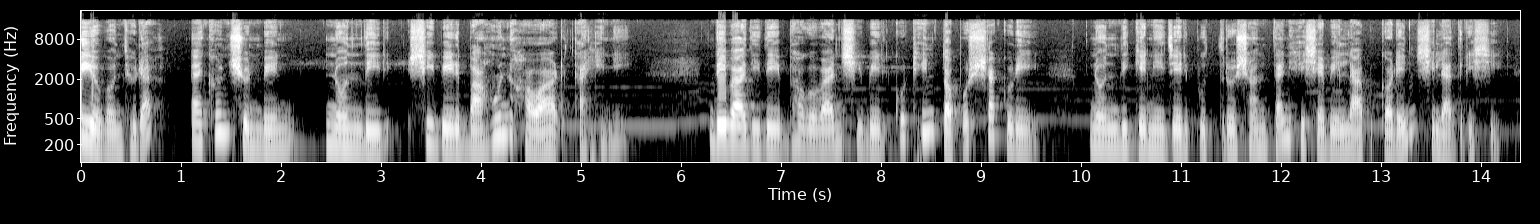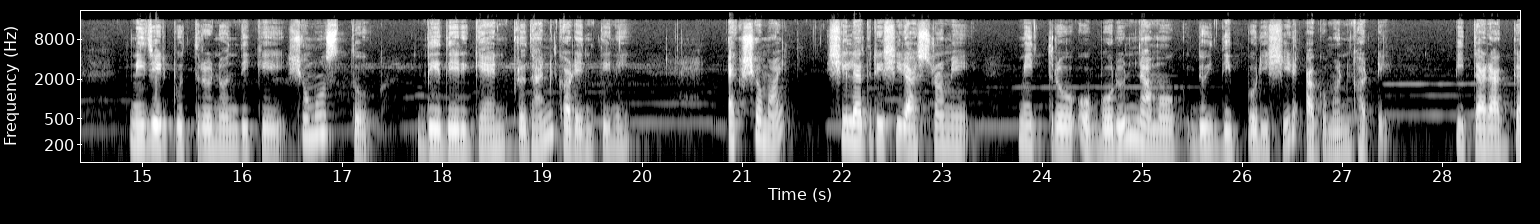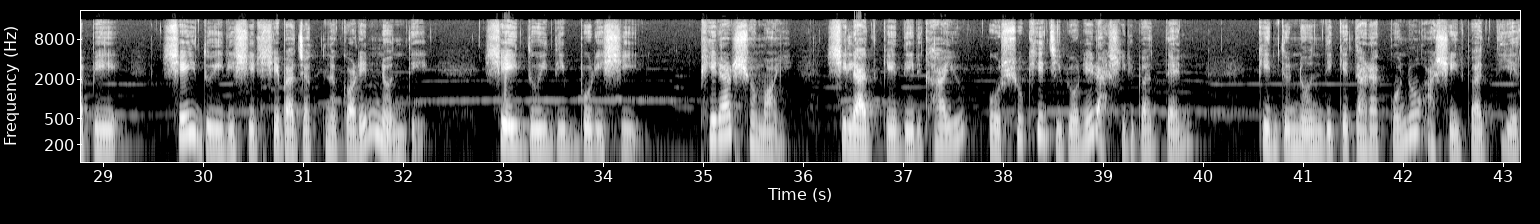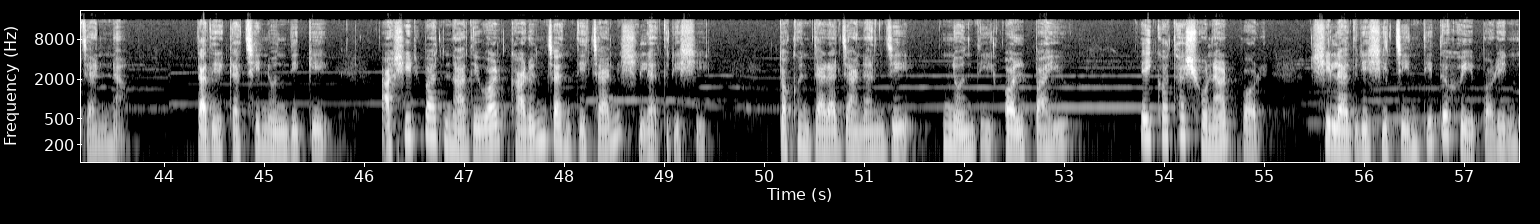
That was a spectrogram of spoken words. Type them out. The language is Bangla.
প্রিয় বন্ধুরা, এখন শুনবেন নন্দীর শিবের বাহন হওয়ার কাহিনী। দেবাদিদেব ভগবান শিবের কঠিন তপস্যা করে নন্দীকে নিজের পুত্র সন্তান হিসেবে লাভ করেন শিলাদৃষি নিজের পুত্র নন্দীকে সমস্ত বেদের জ্ঞান প্রদান করেন তিনি। একসময় শিলাদৃষির আশ্রমে মিত্র ও বরুণ নামক দুই দিব্য ঋষির আগমন ঘটে। পিতার আজ্ঞা পেয়ে সেই দুই ঋষির সেবা যত্ন করেন নন্দী। সেই দুই দিব্য ঋষি ফেরার সময় শিলাদকে দীর্ঘায়ু ও সুখী জীবনের আশীর্বাদ দেন। কিন্তু নন্দীকে তারা কোনো আশীর্বাদ দিয়ে যান না। তাদের কাছে নন্দীকে আশীর্বাদ না দেওয়ার কারণ জানতে চান শিলাদ ঋষি। তখন তারা জানান যে নন্দী অল্পায়ু। এই কথা শোনার পর শিলাদ ঋষি চিন্তিত হয়ে পড়েন।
